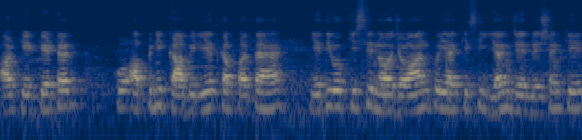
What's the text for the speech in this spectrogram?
और क्रिकेटर को अपनी काबिलियत का पता है। यदि वो किसी नौजवान को या किसी यंग जनरेशन के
